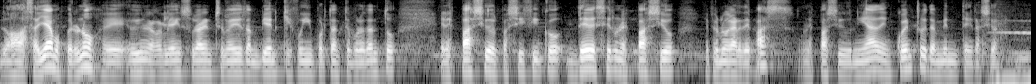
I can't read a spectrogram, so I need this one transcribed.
nos avasallamos, pero no, eh, hay una realidad insular entre medio también que es muy importante. Por lo tanto, el espacio del Pacífico debe ser un espacio, en primer lugar, de paz, un espacio de unidad, de encuentro y también de integración.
